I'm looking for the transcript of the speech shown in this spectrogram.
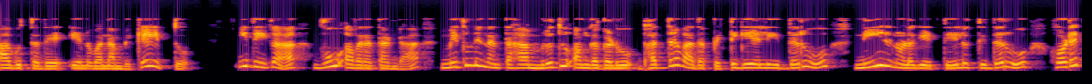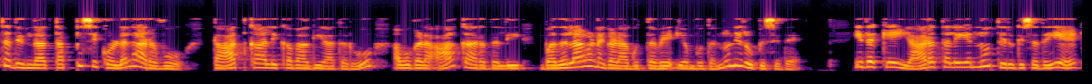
ಆಗುತ್ತದೆ ಎನ್ನುವ ನಂಬಿಕೆ ಇತ್ತು. ಇದೀಗ ವು ಅವರ ತಂಡ ಮೆದುಳಿನಂತಹ ಮೃದು ಅಂಗಗಳು ಭದ್ರವಾದ ಪೆಟ್ಟಿಗೆಯಲ್ಲಿ ಇದ್ದರೂ, ನೀರಿನೊಳಗೆ ತೇಲುತ್ತಿದ್ದರೂ ಹೊಡೆತದಿಂದ ತಪ್ಪಿಸಿಕೊಳ್ಳಲಾರವು. ತಾತ್ಕಾಲಿಕವಾಗಿ ಆದರೂ ಅವುಗಳ ಆಕಾರದಲ್ಲಿ ಬದಲಾವಣೆಗಳಾಗುತ್ತವೆ ಎಂಬುದನ್ನು ನಿರೂಪಿಸಿದೆ. ಇದಕ್ಕೆ ಯಾರ ತಲೆಯನ್ನೂ ತಿರುಗಿಸದೆಯೇ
